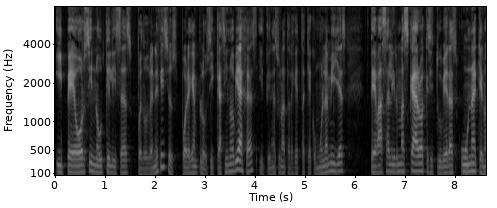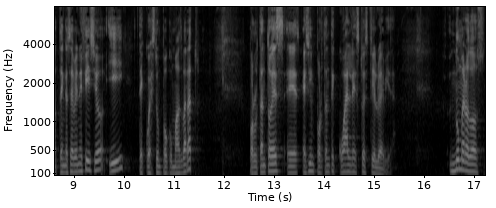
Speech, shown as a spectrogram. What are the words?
y peor si no utilizas pues los beneficios. Por ejemplo, si casi no viajas y tienes una tarjeta que acumula millas, te va a salir más caro que si tuvieras una que no tenga ese beneficio y te cueste un poco más barato. Por lo tanto, es, es, importante cuál es tu estilo de vida. Número dos,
